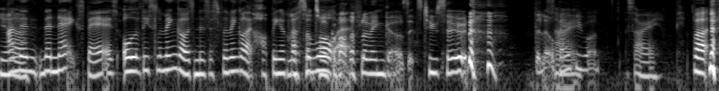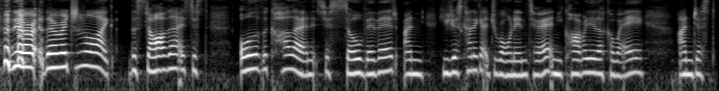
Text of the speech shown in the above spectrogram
Yeah. And then the next bit is all of these flamingos and there's this flamingo like hopping across Let's the not water. talk about the flamingos. It's too soon. the little Sorry. baby one. Sorry. But the the original like the start of that is just all of the color and it's just so vivid and you just kind of get drawn into it and you can't really look away. And just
